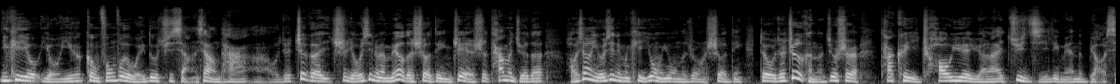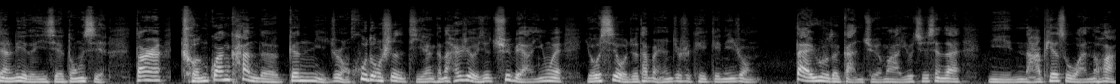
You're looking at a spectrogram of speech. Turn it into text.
你可以有有一个更丰富的维度去想象它啊，我觉得这个是游戏里面没有的设定，这也是他们觉得好像游戏里面可以用一用的这种设定。对我觉得这个可能就是它可以超越原来剧集里面的表现力的一些东西。当然，纯观看的跟你这种互动式的体验可能还是有一些区别啊，因为游戏我觉得它本身就是可以给你一种。代入的感觉嘛，尤其现在你拿 PS 玩的话，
